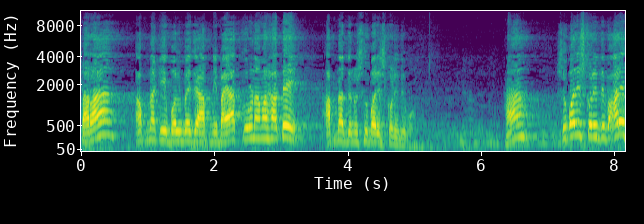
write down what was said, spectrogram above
তারা আপনাকে বলবে যে, আপনি বায়াত করুন আমার হাতে, আপনার জন্য সুপারিশ করে দেব। হ্যাঁ? সুপারিশ করে দেব। আরে,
